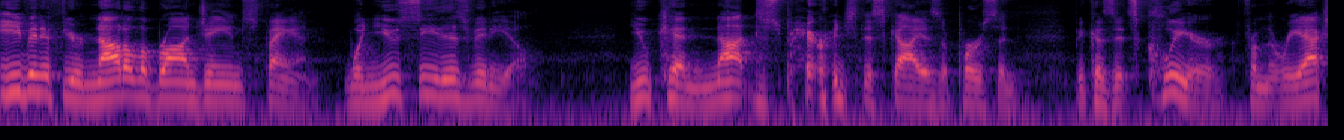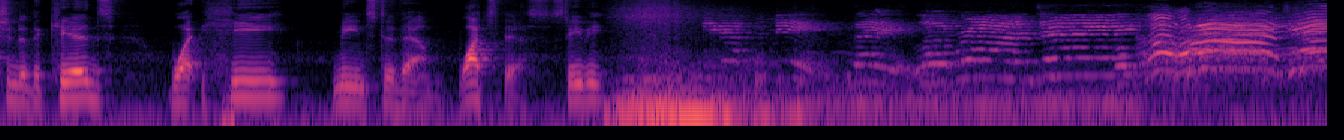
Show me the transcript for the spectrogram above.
even if you're not a LeBron James fan, when you see this video, you cannot disparage this guy as a person because it's clear from the reaction to the kids what he means to them. Watch this, Stevie. Say LeBron James. LeBron James.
